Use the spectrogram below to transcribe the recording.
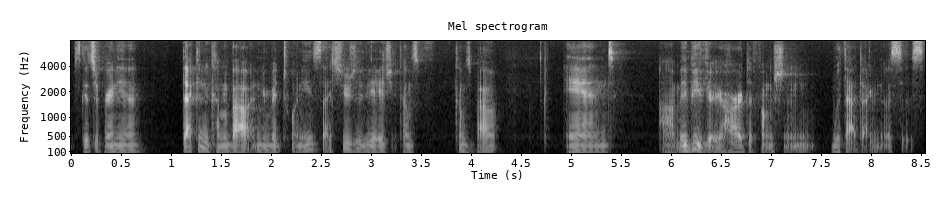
schizophrenia, that can come about in your mid 20s. That's usually the age it comes comes about, and um, it'd be very hard to function with that diagnosis.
